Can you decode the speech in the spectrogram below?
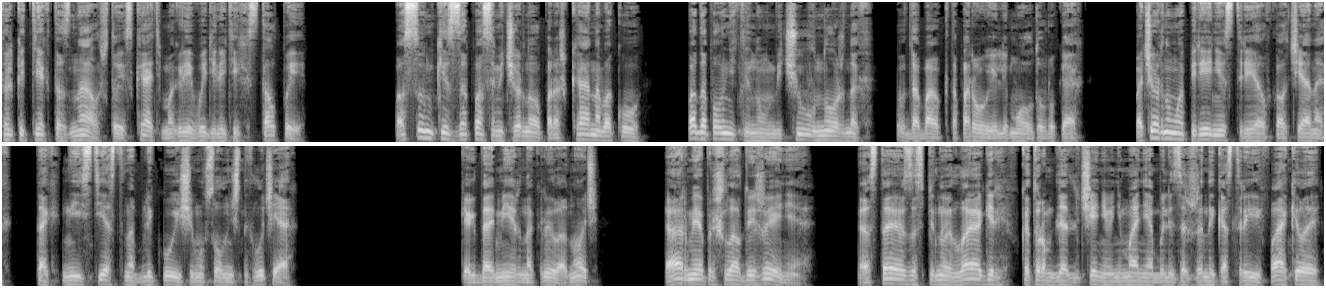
Только те, кто знал, что искать, могли выделить их из толпы. По сумке с запасами черного порошка на боку, по дополнительному мечу в ножнах, вдобавок к топору или молоту в руках, по черному оперению стрел в колчанах, так неестественно бликующему в солнечных лучах. Когда мир накрыла ночь, армия пришла в движение. Оставив за спиной лагерь, в котором для отвлечения внимания были зажжены костры и факелы,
